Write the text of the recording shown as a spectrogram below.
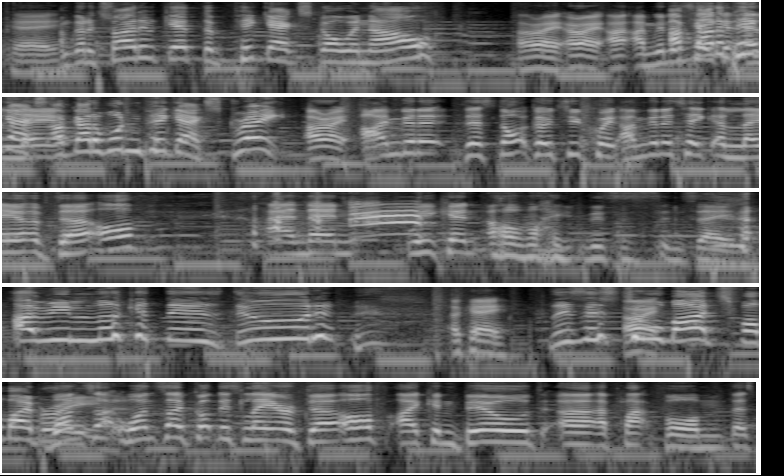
Okay. I'm gonna try to get the pickaxe going now. All right, all right. I, am gonna I've take got a pickaxe. I've got a wooden pickaxe. Great. All right, I'm gonna. Let's not go too quick. I'm gonna take a layer of dirt off, and then we can. Oh my, this is insane. I mean, look at this, dude. Okay. This is too right. much for my brain. Once I, once I've got this layer of dirt off, I can build uh, a platform that's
